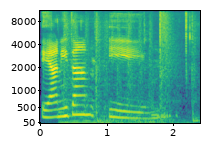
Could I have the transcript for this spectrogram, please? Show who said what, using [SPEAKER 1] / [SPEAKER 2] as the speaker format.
[SPEAKER 1] Εάν ήταν η,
